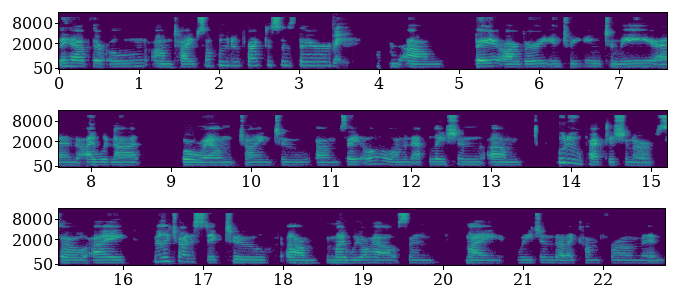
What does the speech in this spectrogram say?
they have their own um, types of hoodoo practices there Right. and, um, they are very intriguing to me, and I would not go around trying to um, say, "Oh, I'm an Appalachian um, hoodoo practitioner." So I really try to stick to um, my wheelhouse and my region that I come from, and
